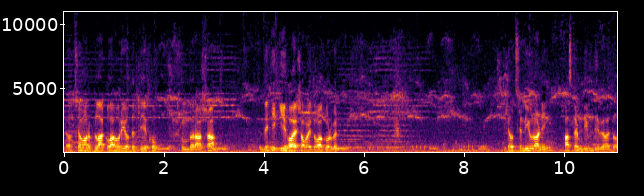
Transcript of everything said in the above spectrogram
এটা হচ্ছে আমার ব্ল্যাক লাহরি, ওদের দিয়ে খুব সুন্দর আশা। দেখি কি হয়, সবাই দোয়া করবেন। এটা হচ্ছে নিউ রানিং ফার্স্ট টাইম ডিম দিবে হয়তো।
